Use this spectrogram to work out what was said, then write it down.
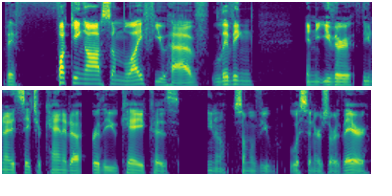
the fucking awesome life you have living in either the United States or Canada or the UK because, you know, some of you listeners are there,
